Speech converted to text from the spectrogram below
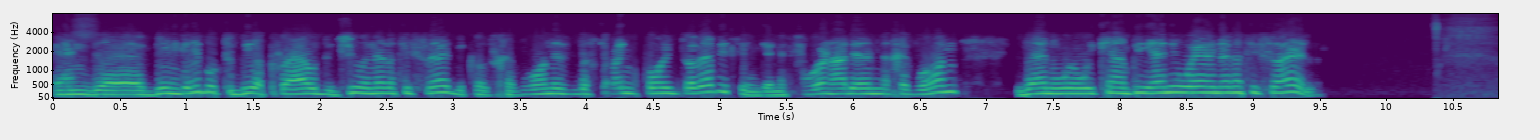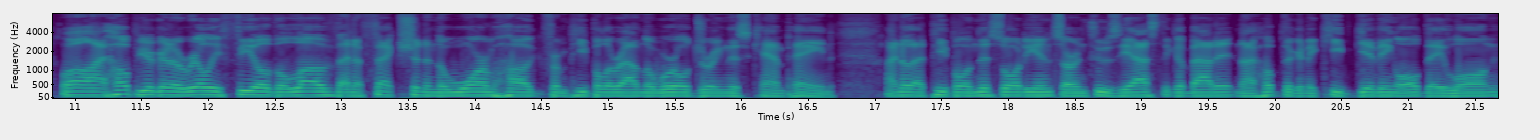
and uh, being able to be a proud Jew in Eretz Israel because Hebron is the starting point of everything. And if we're not in Hebron, then we can't be anywhere in Eretz Israel. Well, I hope you're going to really feel the love and affection and the warm hug from people around the world during this campaign. I know that people in this audience are enthusiastic about it, and I hope they're going to keep giving all day long.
